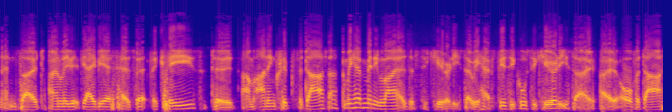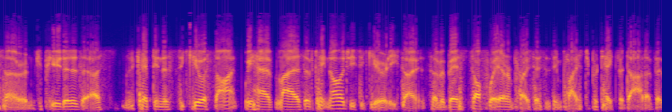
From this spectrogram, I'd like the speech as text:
and so only the ABS has the, the keys to um, unencrypt the data. And we have many layers of security. So we have physical security, so uh, all the data and computers are kept in a secure site. We have layers of technology security, so, so the best software and processes in place to protect the data. But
